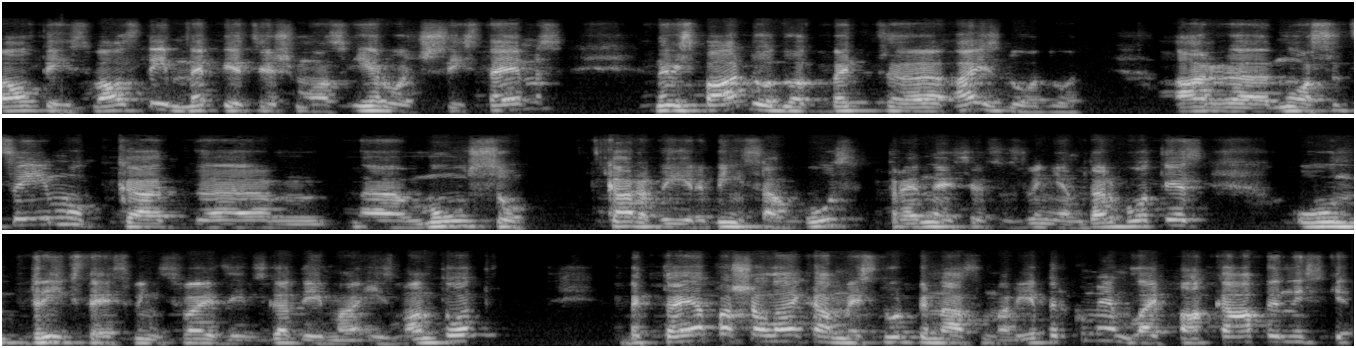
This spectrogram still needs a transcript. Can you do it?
Baltijas valstīm nepieciešamās ieroču sistēmas, nevis pārdodot, bet uh, aizdodot ar uh, nosacījumu, ka uh, mūsu karavīri viņus apgūs, trenēsies uz viņiem darboties un drīkstēs viņas vajadzības gadījumā izmantot. Bet tajā pašā laikā mēs turpināsim ar iepirkumiem, lai pakāpeniski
